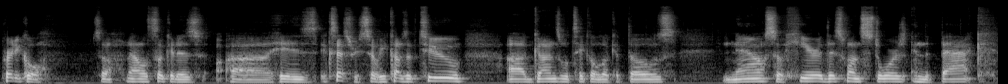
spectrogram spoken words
pretty cool. So now let's look at his uh, his accessories. So he comes with two uh, guns. We'll take a look at those now. So here, this one stores in the back.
